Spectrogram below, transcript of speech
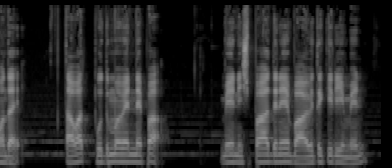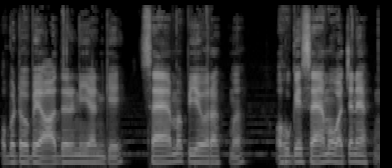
හොඳයි. තවත් පුදුම වෙන්න එපා. මේ නිෂ්පාදනය භාවිත කිරීමෙන් ඔබට ඔබේ ආදරණීයන්ගේ සෑම පියවරක්ම ඔහුගේ සෑම වචනයක්ම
